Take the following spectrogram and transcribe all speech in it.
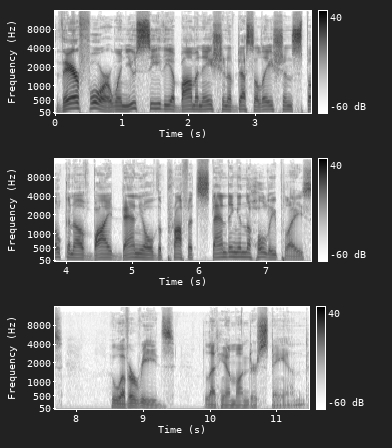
Therefore, when you see the abomination of desolation spoken of by Daniel the prophet standing in the holy place, whoever reads, let him understand.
